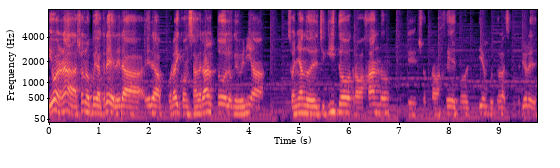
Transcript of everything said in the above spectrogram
bueno, nada, yo no lo podía creer, era, era por ahí consagrar todo lo que venía soñando desde chiquito, trabajando, que yo trabajé todo el tiempo y todas las inferiores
